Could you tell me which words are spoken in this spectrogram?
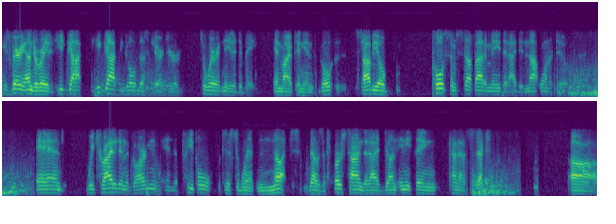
he's very underrated. He got he got the Goldust character to where it needed to be, in my opinion. Gold, Savio pulled some stuff out of me that I did not want to do. And we tried it in the garden and the people just went nuts. That was the first time that I had done anything kind of sexual uh,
